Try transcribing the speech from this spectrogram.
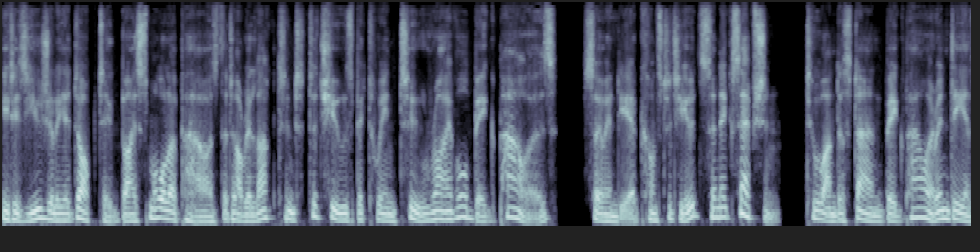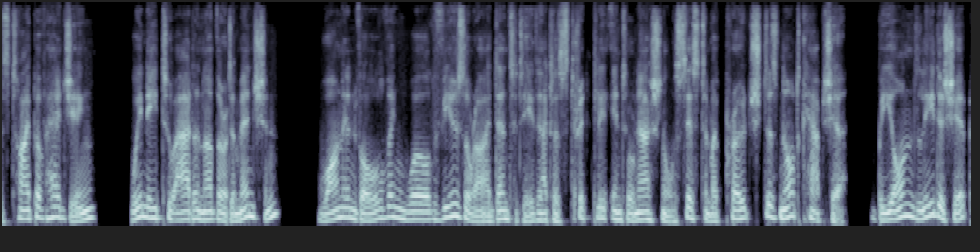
It is usually adopted by smaller powers that are reluctant to choose between two rival big powers, so India constitutes an exception. To understand big power India's type of hedging, we need to add another dimension, one involving worldviews or identity that a strictly international system approach does not capture. Beyond leadership,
